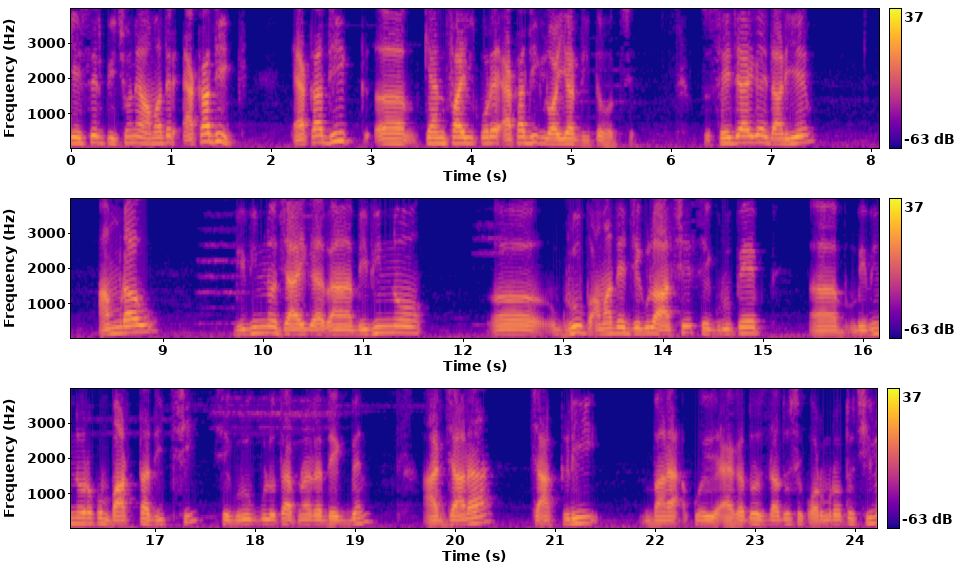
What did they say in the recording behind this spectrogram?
কেসের পিছনে আমাদের একাধিক একাধিক ক্যান ফাইল করে একাধিক লয়ার দিতে হচ্ছে। তো সেই জায়গায় দাঁড়িয়ে আমরাও বিভিন্ন জায়গা বিভিন্ন গ্রুপ আমাদের যেগুলো আছে সেই গ্রুপে বিভিন্ন রকম বার্তা দিচ্ছি। সেই গ্রুপগুলোতে আপনারা দেখবেন। আর যারা চাকরি বা ওই একাদশ দ্বাদশে কর্মরত ছিল,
